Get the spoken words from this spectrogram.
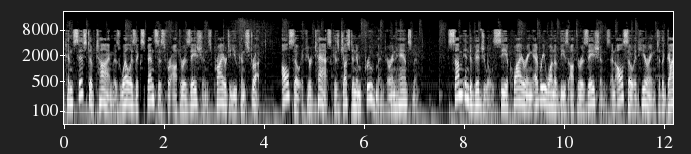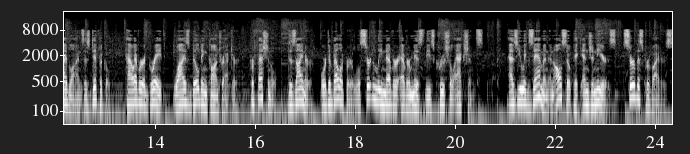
Consist of time as well as expenses for authorizations prior to you construct, also if your task is just an improvement or enhancement. Some individuals see acquiring every one of these authorizations and also adhering to the guidelines as difficult. However a great, wise building contractor, professional, designer, or developer will certainly never ever miss these crucial actions. As you examine and also pick engineers, service providers,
